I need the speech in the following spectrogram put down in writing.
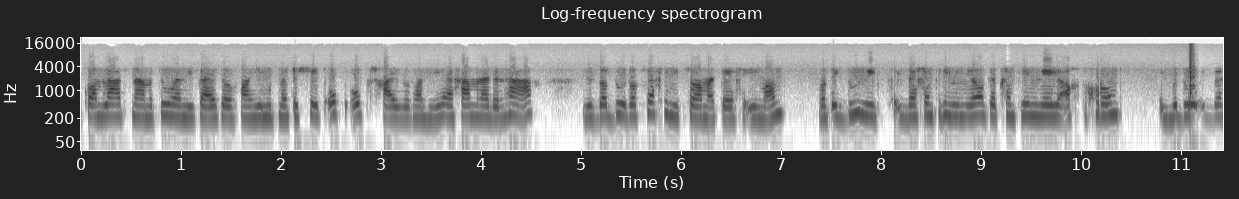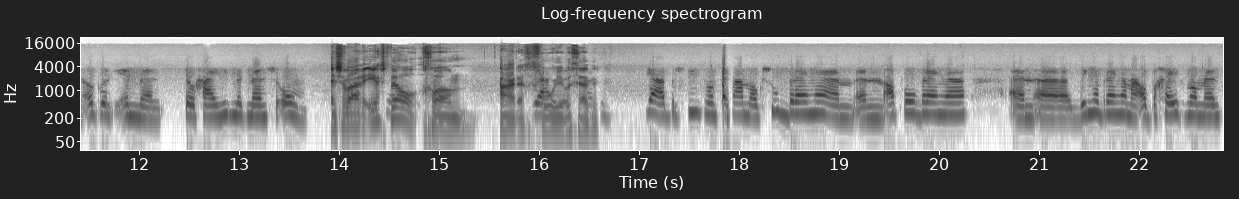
kwam laatst naar me toe en die zei zo van... je moet met je shit op, opschuiven van hier en ga maar naar Den Haag. Dus dat, doe, dat zeg je niet zomaar tegen iemand. Want ik doe niks. Ik ben geen crimineel. Ik heb geen criminele achtergrond. Ik bedoel, ik ben ook een inmens. Zo ga je niet met mensen om. En ze waren eerst wel gewoon aardig ja, voor je, begrijp ik? Ja, precies. Want ze kwamen ook soep brengen en, en appel brengen en uh, dingen brengen. Maar op een gegeven moment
